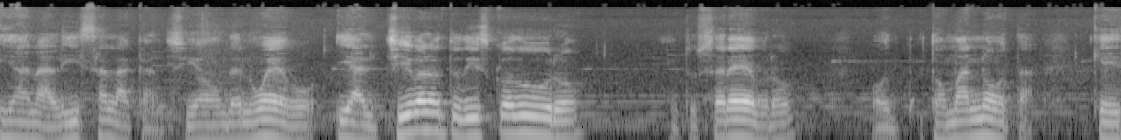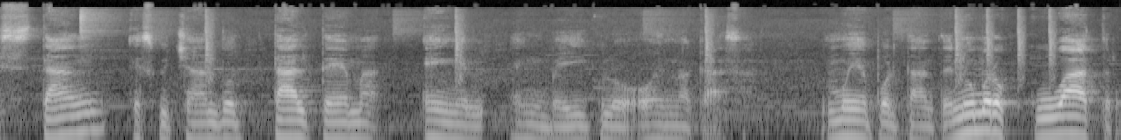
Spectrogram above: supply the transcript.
y analiza la canción de nuevo y archívalo en tu disco duro, en tu cerebro, o toma nota que están escuchando tal tema en el, en un vehículo o en una casa. Muy importante. Número cuatro.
